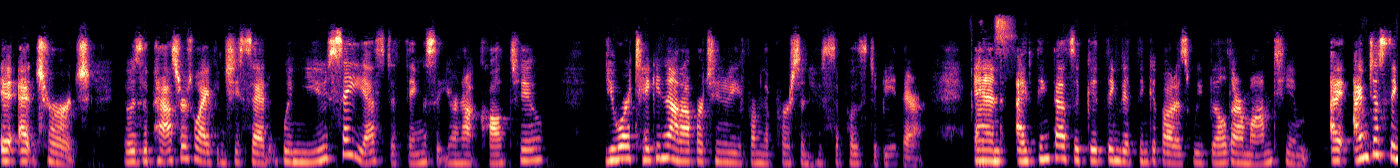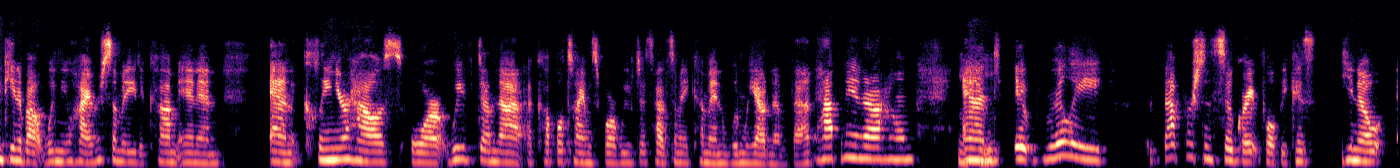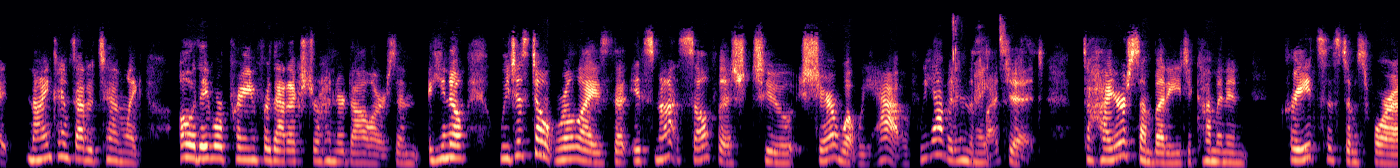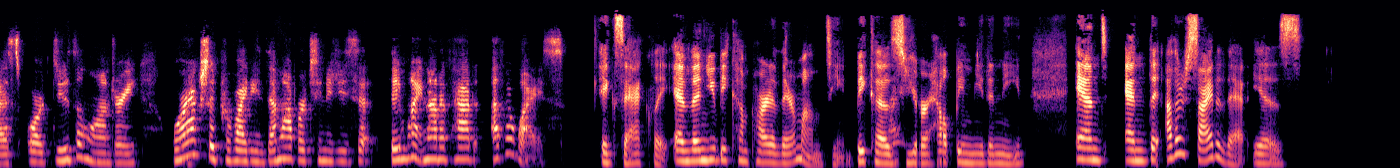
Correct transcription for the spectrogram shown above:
at church, it was the pastor's wife, and she said, When you say yes to things that you're not called to, you are taking that opportunity from the person who's supposed to be there. Yes. And I think that's a good thing to think about as we build our mom team. I, I'm just thinking about when you hire somebody to come in and and clean your house or we've done that a couple times where we've just had somebody come in when we had an event happening in our home mm-hmm. and it really that person's so grateful because you know nine times out of ten like oh they were praying for that extra hundred dollars and you know we just don't realize that it's not selfish to share what we have if we have it in the right. budget to hire somebody to come in and create systems for us or do the laundry we're actually providing them opportunities that they might not have had otherwise. Exactly. And then you become part of their mom team because right. you're helping meet a need. And and the other side of that is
